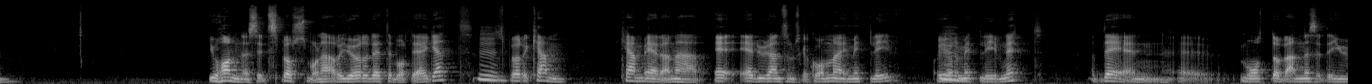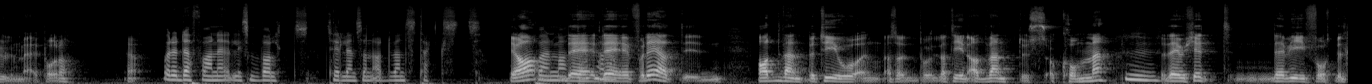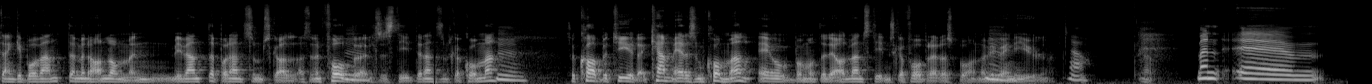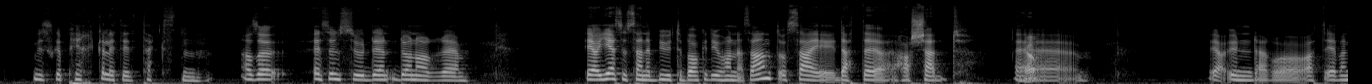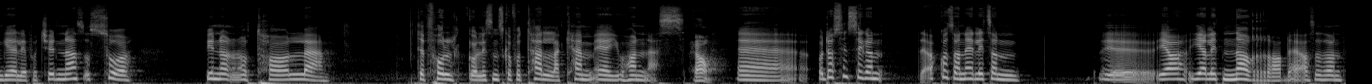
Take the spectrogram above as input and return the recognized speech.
Johannes sitt spørsmål her og gjøre det til vårt eget. Spørre hvem, hvem er denne her? Er, er du den som skal komme i mitt liv og gjøre mitt liv nytt? At det er en eh, måte å venne seg til julen med på, da. Og det er derfor han er liksom valgt til en sånn adventstekst. Ja, måte, det, det er fordi at eh, advent betyr jo altså på latin adventus å komme. Mm. Så det er jo ikke et, det vi fort vil tenke på å vente, men det handler om en, vi venter på den som skal Altså en forberedelsestid til den som skal komme. Mm. Så hva betyr det? Hvem er det som kommer? Er jo på en måte det adventstiden skal forberede oss på når vi går inn i julen. Ja. Ja. Men eh, vi skal pirke litt i teksten. Altså, jeg syns jo det da når eh, Ja, Jesus sender bud tilbake til Johannes sant? og sier 'dette har skjedd'. Eh, ja, under, og at evangeliet forkynnes. Og så begynner han å tale til folk og liksom skal fortelle hvem er Johannes. Ja. Eh, og da syns jeg han akkurat sånn er litt sånn eh, Ja, gjør litt narr av det. Altså sånn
